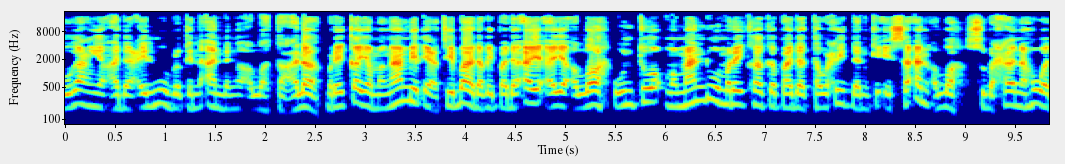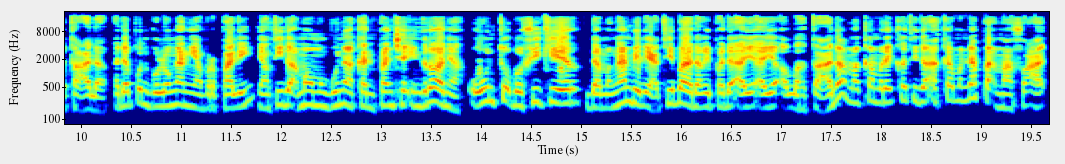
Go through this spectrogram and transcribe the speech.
orang yang ada ilmu berkenaan dengan Allah Ta'ala. Mereka yang mengambil iktibar daripada ayat-ayat Allah untuk memandu mereka kepada tauhid dan keesaan Allah Subhanahu Wa Ta'ala. Adapun golongan yang berpaling, yang tidak mau menggunakan panca inderanya untuk berfikir dan mengambil iktibar daripada ayat-ayat Allah Ta'ala, maka mereka tidak akan mendapat manfaat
